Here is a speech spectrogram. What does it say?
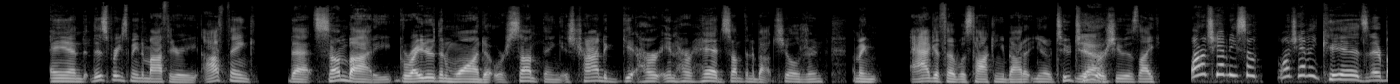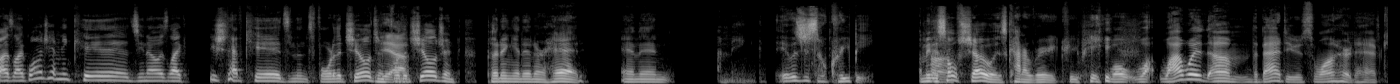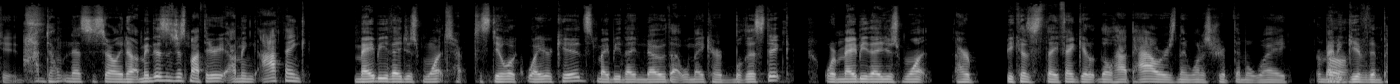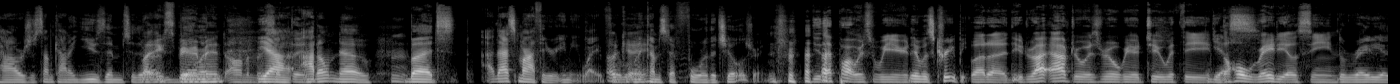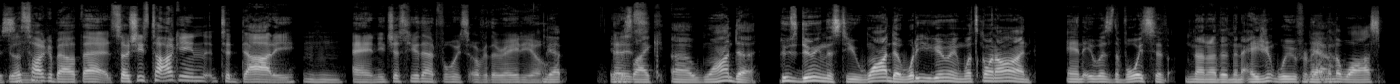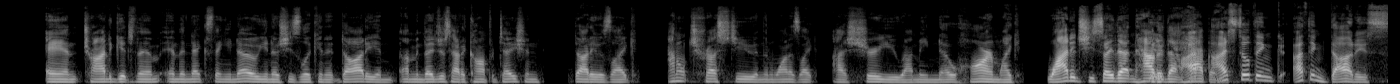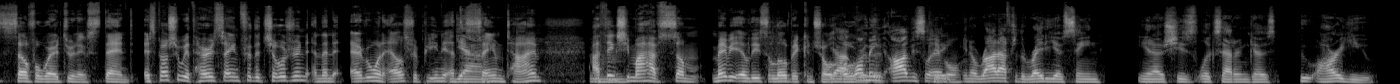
And this brings me to my theory. I think that somebody greater than Wanda or something is trying to get her in her head something about children. I mean, Agatha was talking about it, you know, too, too, Yeah. where she was like, why don't you have any so why don't you have any kids? And everybody's like, why don't you have any kids? You know, it's like you should have kids, and then it's for the children, Yeah. for the children, putting it in her head. And then I mean, it was just so creepy. I mean, this whole show is kind of very creepy. Well, wh- why would um the bad dudes want her to have kids? I don't necessarily know. I mean, this is just my theory. I mean, I think maybe they just want to steal away her kids. Maybe they know that will make her ballistic, or maybe they just want her because they think they'll have powers and they want to strip them away, or maybe Huh. give them powers or some kind of use them to their like experiment villain. on them or Yeah, something. I don't know, Hmm. but uh, that's my theory anyway. For when it comes to for the children, Dude, that part was weird. it was creepy. But uh, dude, right after was real weird too with the the whole radio scene. The radio. Dude, let's talk about that. So she's talking to Dottie, hmm and you just hear that voice over the radio. Yep. It And was like, uh, Wanda, who's doing this to you? Wanda, what are you doing? What's going on? And it was the voice of none other than Agent Woo from Yeah. Ant and the Wasp and trying to get to them. And the next thing you know, you know, she's looking at Dottie and I mean, they just had a confrontation. Dottie was like, I don't trust you. And then Wanda's like, I assure you, I mean no harm. Like, why did she say that and how Dude, did that happen? I, still think I think Dottie's self aware to an extent, especially with her saying for the children and then everyone else repeating it at Yeah. the same time. I think she mm-hmm. might have some, maybe at least a little bit control yeah, over. well, I mean, obviously, people. you know, right after the radio scene, you know, she looks at her and goes, "Who are you?"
